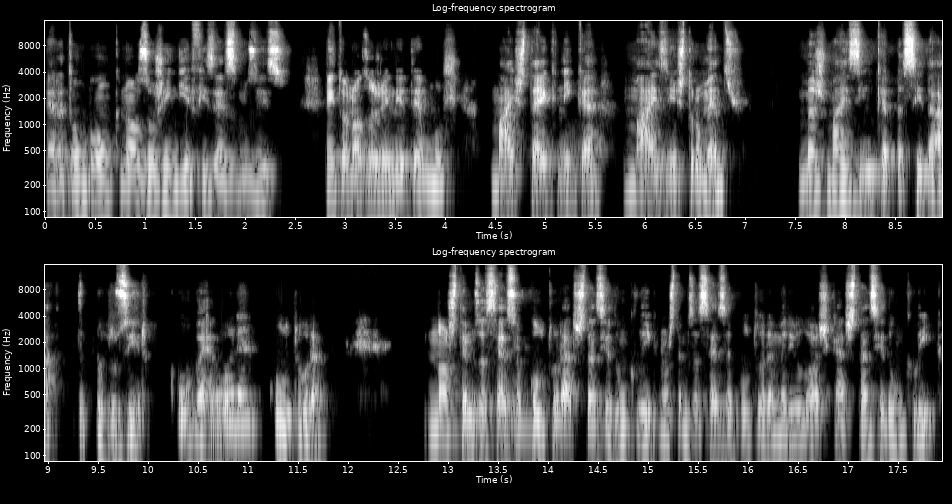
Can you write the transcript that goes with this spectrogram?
era tão bom que nós hoje em dia fizéssemos isso então nós hoje em dia temos mais técnica mais instrumentos mas mais incapacidade de produzir o belo, cultura. Nós temos acesso à cultura à distância de um clique, nós temos acesso à cultura mariológica à distância de um clique.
